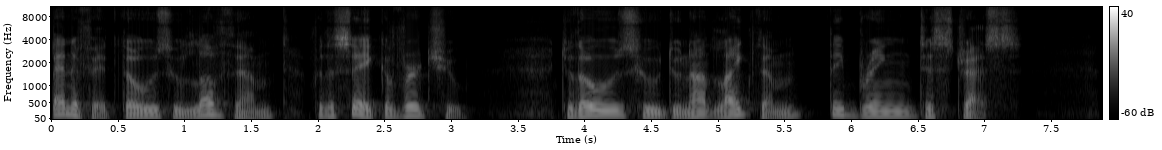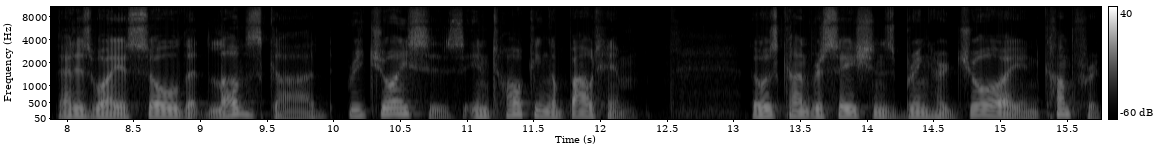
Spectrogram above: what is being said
benefit those who love them for the sake of virtue. To those who do not like them, they bring distress. That is why a soul that loves God rejoices in talking about Him. Those conversations bring her joy and comfort,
